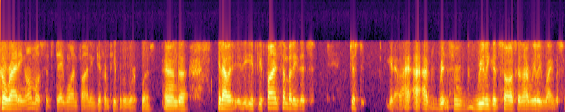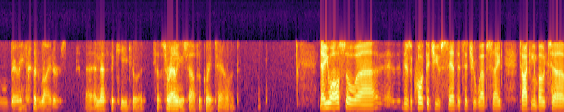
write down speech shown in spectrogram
co-writing almost since day one, finding different people to work with. And uh, you know, if you find somebody that's just you know, I, I've written some really good songs because I really write with some very good writers, uh, and that's the key to it. So surrounding yourself with great talent. Now, you also uh, there's a quote that you've said that's at your website talking about uh,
